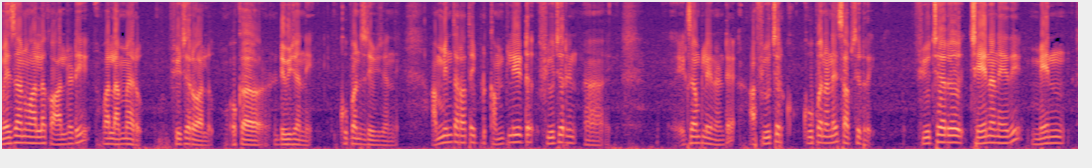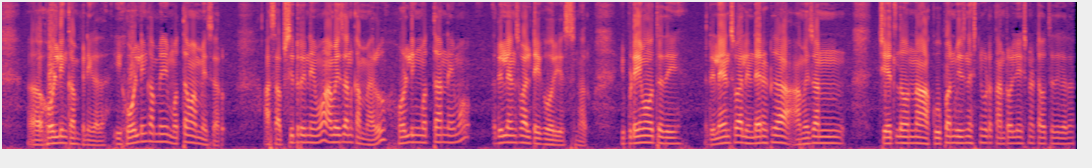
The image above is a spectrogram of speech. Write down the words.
అమెజాన్ వాళ్ళకు ఆల్రెడీ వాళ్ళు అమ్మారు ఫ్యూచర్ వాళ్ళు ఒక డివిజన్ని కూపన్స్ డివిజన్ని అమ్మిన తర్వాత ఇప్పుడు కంప్లీట్ ఫ్యూచర్ ఎగ్జాంపుల్ ఏంటంటే ఆ ఫ్యూచర్ కూపన్ అనేది సబ్సిడరీ ఫ్యూచర్ చైన్ అనేది మెయిన్ హోల్డింగ్ కంపెనీ కదా. ఈ హోల్డింగ్ కంపెనీ మొత్తం అమ్మేశారు. ఆ సబ్సిడరీనేమో అమెజాన్కి అమ్మారు. హోల్డింగ్ మొత్తాన్నేమో రిలయన్స్ వాళ్ళు టేక్ ఓవర్ చేస్తున్నారు. ఇప్పుడు ఏమవుతుంది? రిలయన్స్ వాళ్ళు ఇండైరెక్ట్గా అమెజాన్ చేతిలో ఉన్న ఆ కూపన్ బిజినెస్ని కూడా కంట్రోల్ చేసినట్టు అవుతుంది కదా.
